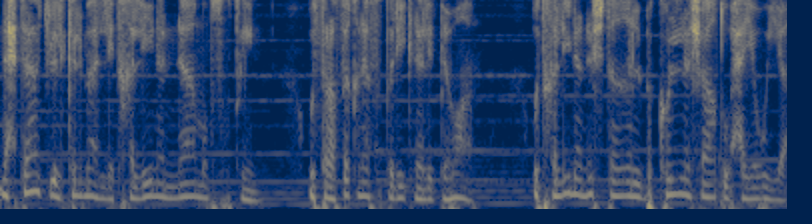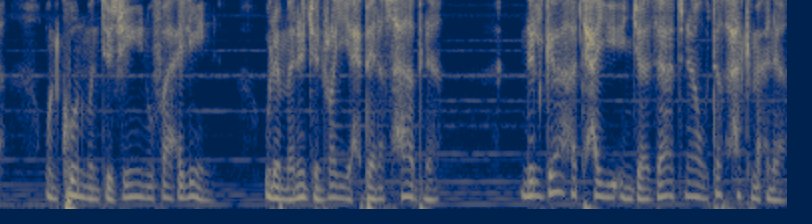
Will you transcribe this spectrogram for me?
نحتاج للكلمة اللي تخلينا ننام مبسوطين وترافقنا في طريقنا للدوام وتخلينا نشتغل بكل نشاط وحيوية ونكون منتجين وفاعلين. ولما نجي نريح بين أصحابنا نلقاها تحيي إنجازاتنا وتضحك معنا.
